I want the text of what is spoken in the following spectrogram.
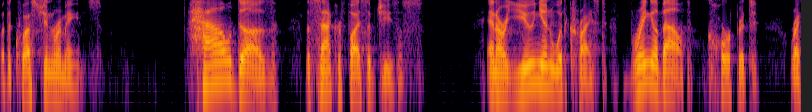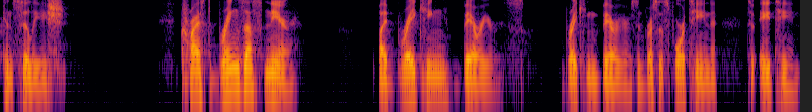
But the question remains how does the sacrifice of Jesus and our union with Christ bring about corporate reconciliation? Christ brings us near by breaking barriers. Breaking barriers in verses 14 to 18.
